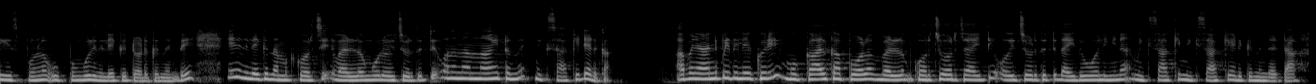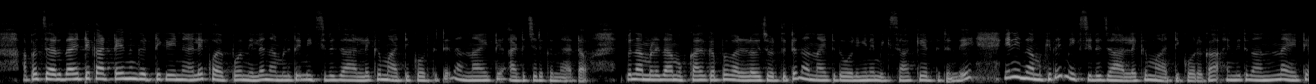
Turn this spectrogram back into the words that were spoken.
ടീസ്പൂണോളം ഉപ്പും കൂടി ഇതിലേക്ക് ഇട്ട് കൊടുക്കുന്നുണ്ട്. ഇനി ഇതിലേക്ക് നമുക്ക് കുറച്ച് വെള്ളവും കൂടി ഒഴിച്ച് കൊടുത്തിട്ട് ഒന്ന് നന്നായിട്ടൊന്ന് മിക്സ് ആക്കിയിട്ട് എടുക്കാം. അപ്പോൾ ഞാനിപ്പോൾ ഇതിലേക്കൊരു മുക്കാൽ കപ്പോളം വെള്ളം കുറച്ച് കുറച്ചായിട്ട് ഒഴിച്ചു കൊടുത്തിട്ട് ദാ ഇതുപോലെ ഇങ്ങനെ മിക്സാക്കി മിക്സാക്കി എടുക്കുന്നുണ്ട് കേട്ടോ അപ്പോൾ ചെറുതായിട്ട് കട്ടയൊന്നും കിട്ടിക്കഴിഞ്ഞാൽ കുഴപ്പമൊന്നുമില്ല. നമ്മളിത് മിക്സിയുടെ ജാറിലേക്ക് മാറ്റി കൊടുത്തിട്ട് നന്നായിട്ട് അടിച്ചെടുക്കുന്നത് കേട്ടോ ഇപ്പോൾ നമ്മളിത് ആ മുക്കാൽ കപ്പ് വെള്ളം ഒഴിച്ചു കൊടുത്തിട്ട് നന്നായിട്ട് ഇതുപോലെ ഇങ്ങനെ മിക്സാക്കി എടുത്തിട്ടുണ്ട്. ഇനി നമുക്കിത് മിക്സിയുടെ ജാറിലേക്ക് മാറ്റി കൊടുക്കുക എന്നിട്ട് നന്നായിട്ട്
